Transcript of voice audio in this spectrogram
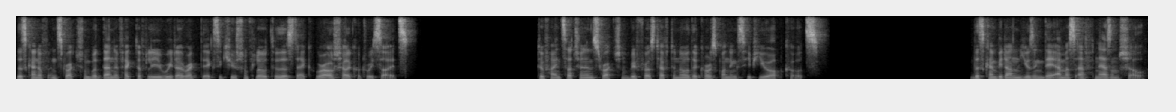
This kind of instruction would then effectively redirect the execution flow to the stack where our shellcode resides. To find such an instruction, we first have to know the corresponding CPU opcodes. This can be done using the MSF NASM shell.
